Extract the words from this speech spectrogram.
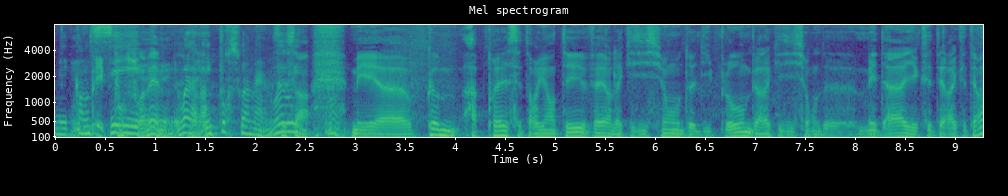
Mais quand c'est pour soi-même. Euh, voilà, et pour soi-même. C'est ça. Mais euh, comme après c'est orienté vers l'acquisition de diplômes, vers l'acquisition de médailles, etc., etc.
